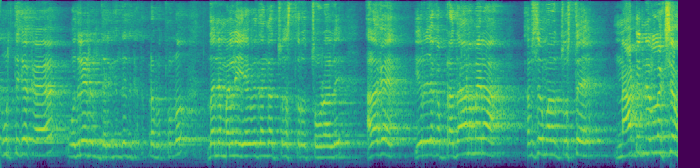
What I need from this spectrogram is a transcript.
పూర్తిగా వదిలేయడం జరిగింది అది గత ప్రభుత్వంలో. దాన్ని మళ్ళీ ఏ విధంగా చూస్తారో చూడాలి. అలాగే ఈరోజు యొక్క ప్రధానమైన అంశం మనం చూస్తే నాటి నిర్లక్ష్యం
